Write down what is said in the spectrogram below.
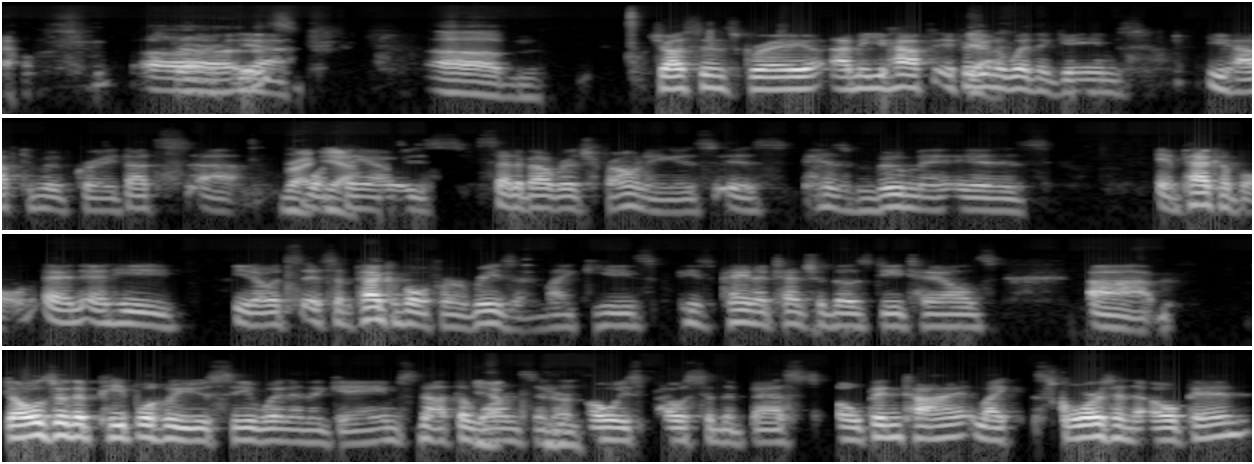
now? Uh, yeah. Um, Justin's great. I mean, you have to, if you're yeah. going to win the games, you have to move great. That's uh, right, one yeah. thing I always said about Rich Froning is is his movement is impeccable, and and he, you know, it's it's impeccable for a reason. Like he's he's paying attention to those details. Um, those are the people who you see winning the games, not the yep. ones that mm-hmm. are always posting the best open time, like scores in the open.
